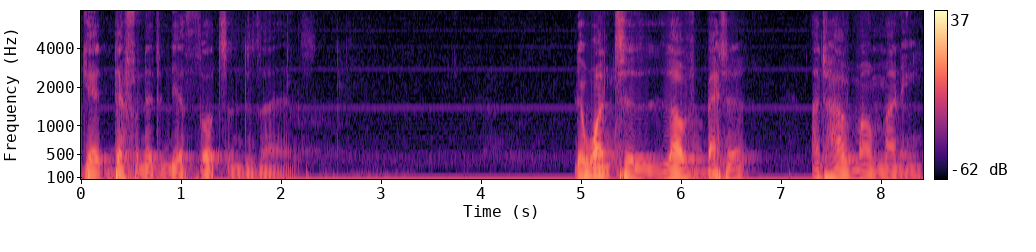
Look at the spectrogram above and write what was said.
get definite in their thoughts and desires. They want to love better and to have more money,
